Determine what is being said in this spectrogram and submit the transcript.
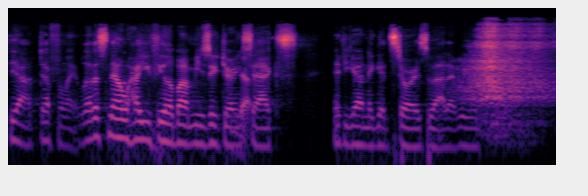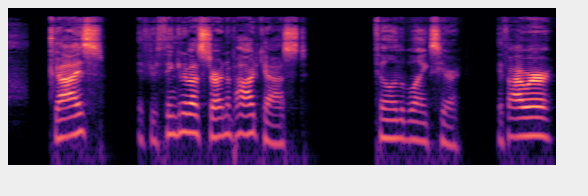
yeah, definitely. Let us know how you feel about music during Yeah. sex. If you got any good stories about it, we would. Guys, if you're thinking about starting a podcast, fill in the blanks here. If I were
